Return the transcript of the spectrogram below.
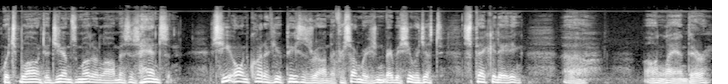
which belonged to Jim's mother in law, Mrs. Hanson. She owned quite a few pieces around there for some reason. Maybe she was just speculating uh, on land there.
